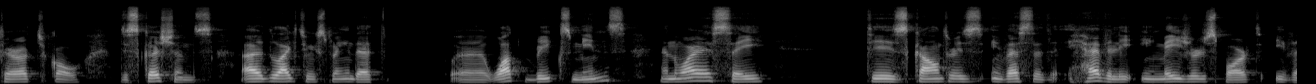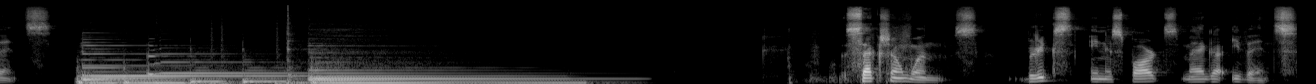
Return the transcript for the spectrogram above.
theoretical discussions, I'd like to explain that uh, what BRICS means and why I say these countries invested heavily in major sport events. Section 1 BRICS in Sports Mega Events.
